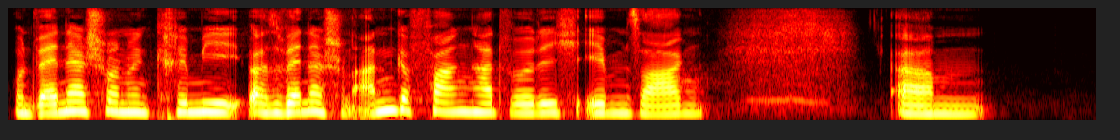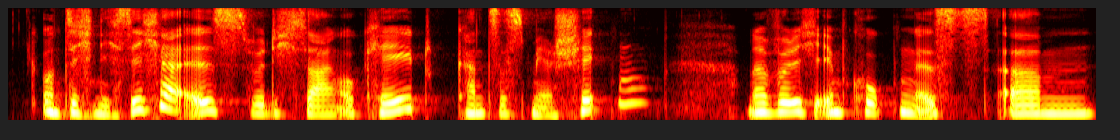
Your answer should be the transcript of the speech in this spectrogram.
Und wenn er schon ein Krimi, also wenn er schon angefangen hat, würde ich eben sagen, ähm, und sich nicht sicher ist, würde ich sagen, okay, du kannst es mir schicken. Und dann würde ich eben gucken, ist, ähm,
